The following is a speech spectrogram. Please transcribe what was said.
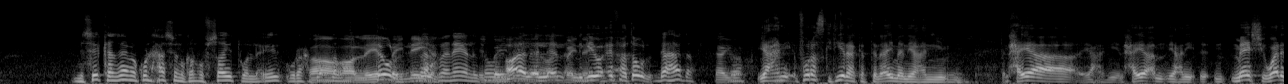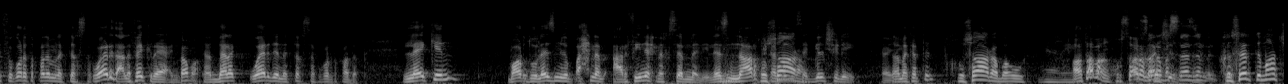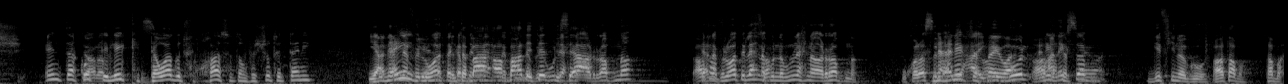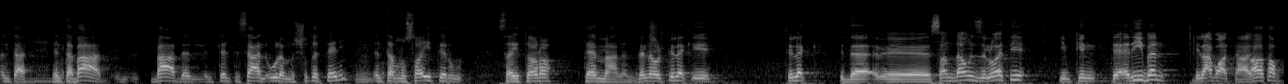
مسكها زي ما يكون حاسس إنه كان offside ولا إيه وراح آه آه اللي هي تولد. البينية الاخرانيه اللي تولد. البينية، آه ال- ال- آه، اللي. جه يوقفها تولد ده هدف أيوه يعني فرص كتيرة يا كابتن أيمن يعني الحقيقة يعني الحقيقة يعني ماشي وارد في كرة القدم إنك تخسر وارد على فكرة يعني طبعا. خد بالك وارد إنك تخسر في كرة القدم لكن برضه لازم نبقى إحنا عارفين إحنا خسرنا ليه لازم نعرف إحنا ما خسارة. بنسجلش ليه أيوة. تمام يا كابتن خسارة بقول يعني آه طبعا خسارة خسارة معلش. بس لازم خسرت ماتش أنت كنت ليك التواجد في خاصة في الشوط الثاني يعني إحنا في الوقت يا انت كابتن بعد- إحنا بعد تلت. إحنا قربنا آه إحنا طبعا. في الوقت اللي إحنا. كنا بنقول إحنا قربنا وخلاص إحنا هنكسب وقت جول هنكسب أي هنكسب وقت. جه فينا جول آه طبعا طبعا انت انت بعد بعد الثلث ساعة الأولى من الشوط الثاني انت مسيطر سيطرة تامه على ده أنا الماتش قلت لك إيه قلت لك ده آه، سان داونز دلوقتي يمكن تقريبا بيلعبوا على التعادل آه طبعا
